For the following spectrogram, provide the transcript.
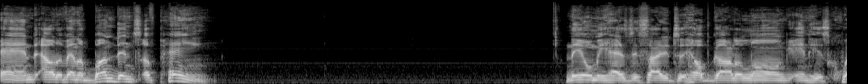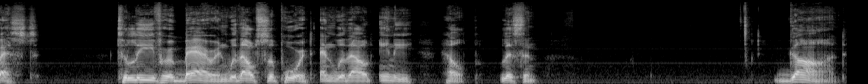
and out of an abundance of pain, Naomi has decided to help God along in his quest to leave her barren without support and without any help. Listen, God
